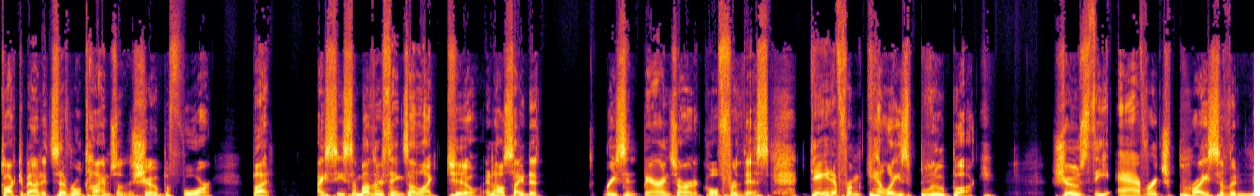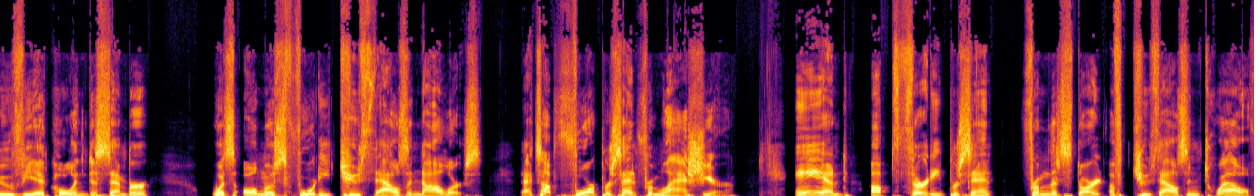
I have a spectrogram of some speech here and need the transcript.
talked about it several times on the show before, but I see some other things I like too. And I'll cite a recent Barron's article for this. Data from Kelley's Blue Book shows the average price of a new vehicle in December was almost $42,000. That's up 4% from last year and up 30% from the start of 2012.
